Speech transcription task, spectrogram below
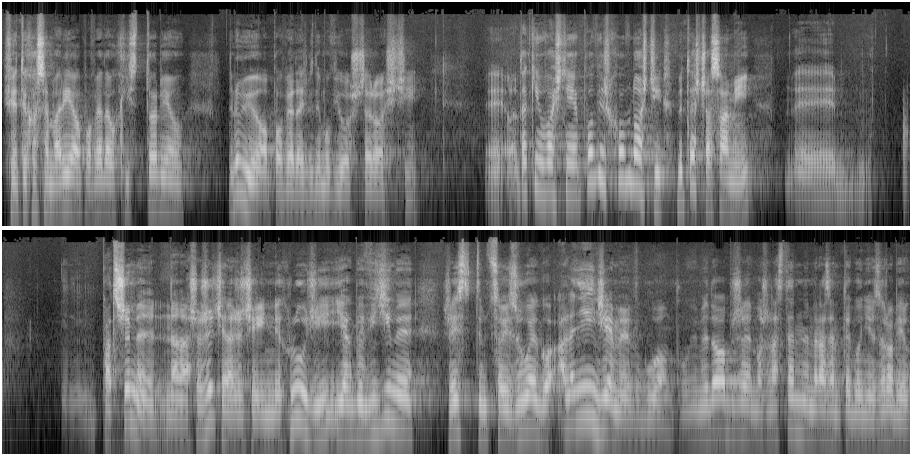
Święty Josemaria opowiadał historię, lubił opowiadać, gdy mówił o szczerości. E, o takim właśnie powierzchowności. My też czasami yy, patrzymy na nasze życie, na życie innych ludzi i jakby widzimy, że jest w tym coś złego, ale nie idziemy w głąb. Mówimy, dobrze, może następnym razem tego nie zrobię,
